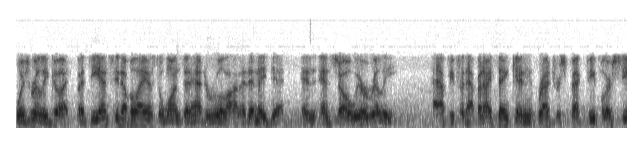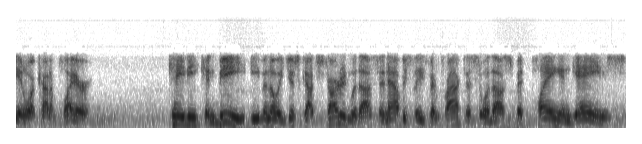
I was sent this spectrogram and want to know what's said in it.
was really good. But the NCAA is the ones that had to rule on it, and they did. And, and so we were really happy for that. But I think in retrospect, people are seeing what kind of player KD can be, even though he just got started with us, and obviously he's been practicing with us, but playing in games –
